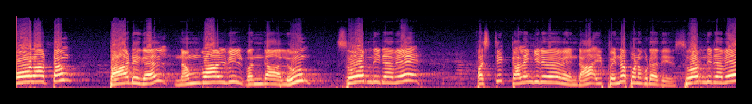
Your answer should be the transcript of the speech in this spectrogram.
போராட்டம் பாடுகள் நம் வாழ்வில் வந்தாலும் சோர்ந்திடவே ஃபஸ்ட்டு கலங்கிடவே வேண்டாம். இப்போ என்ன பண்ணக்கூடாது? சோர்ந்திடவே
